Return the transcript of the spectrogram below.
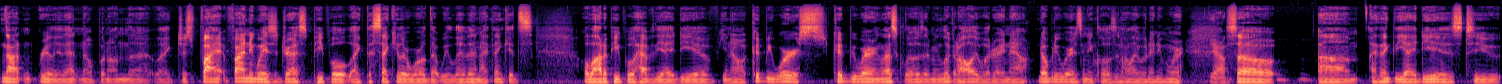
not really that note, but on the like just fi- finding ways to dress people like the secular world that we live in. I think it's a lot of people have the idea of you know it could be worse, could be wearing less clothes. I mean, look at Hollywood right now. Nobody wears any clothes in Hollywood anymore. Yeah. So um, I think the idea is to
